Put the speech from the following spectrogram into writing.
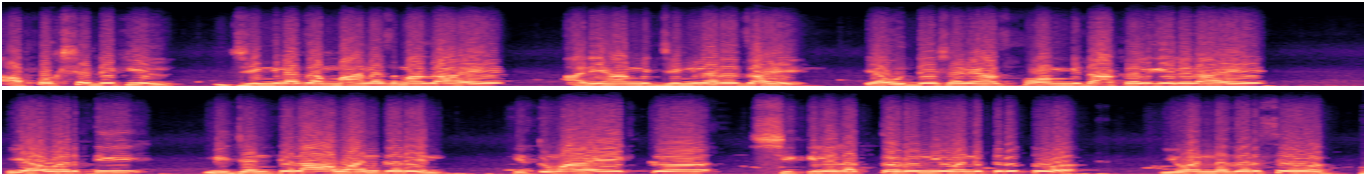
अपक्ष देखील जिंकण्याचा मानच माझा आहे आणि हा मी जिंकणारच आहे. या उद्देशाने आज फॉर्म मी दाखल केलेला आहे. यावरती मी जनतेला आवाहन करेन की तुम्हाला एक शिकलेला तरुण युवा नेतृत्व युवा नगरसेवक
